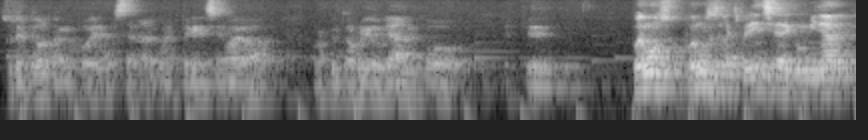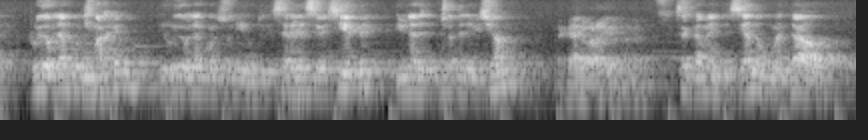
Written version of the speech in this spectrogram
Sobre todo también poder hacer alguna experiencia nueva con respecto al ruido blanco, este, Podemos, podemos hacer la experiencia de combinar ruido blanco en imagen y ruido blanco en sonido, utilizar el SB7 y una, una televisión. Acá del barrio también. Exactamente, se han documentado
